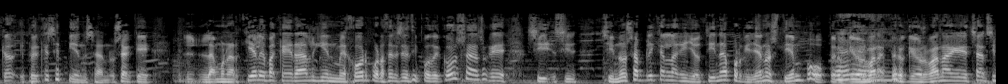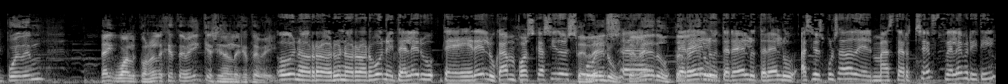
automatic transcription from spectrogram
claro, ¿pero qué se piensan? O sea, que la monarquía le va a caer a alguien mejor por hacer ese tipo de cosas, o que si, si, si no se aplican la guillotina porque ya no es tiempo, pero que os van a, pero que os van a echar si pueden, Da igual con LGTBI que sin LGTBI. Un horror, un horror. Bueno, y Teleru, Terelu Campos, que ha sido expulsada... Teleru, Teleru, Teleru. Terelu, Terelu. Ha sido expulsada del Masterchef Celebrity.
